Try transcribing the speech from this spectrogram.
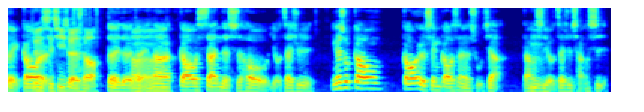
对高二十七岁的时候，对对对，嗯嗯那高三的时候有再去，应该说高高二升高三的暑假，当嗯时有再去尝试，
